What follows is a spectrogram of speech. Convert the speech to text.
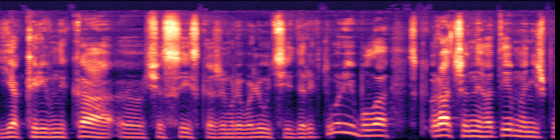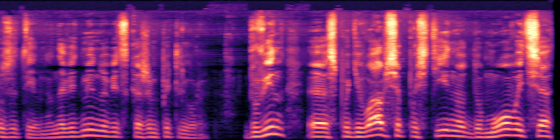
як керівника е, в часи, скажімо, революції директорії була радше негативна, ніж позитивна, на відміну від, скажімо, Петлюри. Бо він е, сподівався постійно домовитися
